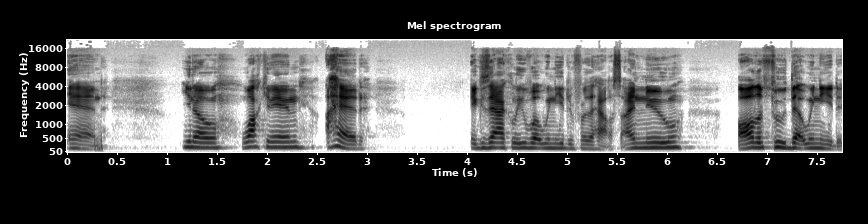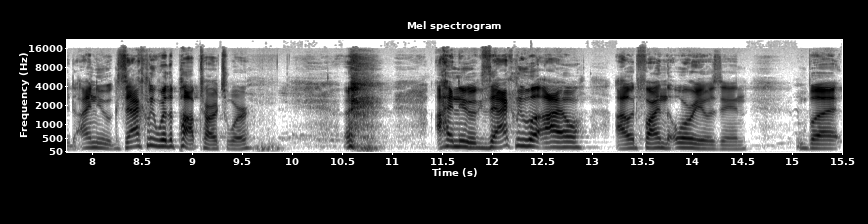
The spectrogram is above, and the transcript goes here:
and, you know, walking in, I had exactly what we needed for the house. I knew all the food that we needed, I knew exactly where the Pop Tarts were, I knew exactly what aisle I would find the Oreos in, but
